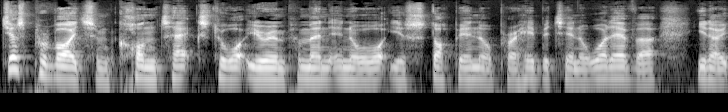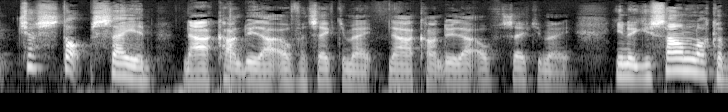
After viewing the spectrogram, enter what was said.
just provide some context to what you're implementing or what you're stopping or prohibiting or whatever. You know, just stop saying, nah, I can't do that health and safety, mate. Nah, I can't do that health and safety, mate. You know, you sound like a,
